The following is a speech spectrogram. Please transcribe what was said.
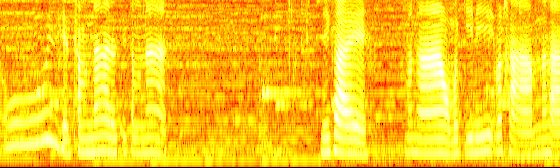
โอ้ยเห็นทำหน้าแล้วจิทำหน้า นี่ใครมะนาวเมื่อกี้นี้มะขามนะคะ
